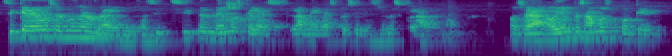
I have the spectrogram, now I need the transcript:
Sí queremos ser muy granulares, o sea, sí, sí entendemos que la, la, mega especialización es clave, ¿no? O sea, hoy empezamos porque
